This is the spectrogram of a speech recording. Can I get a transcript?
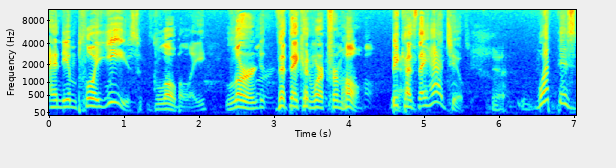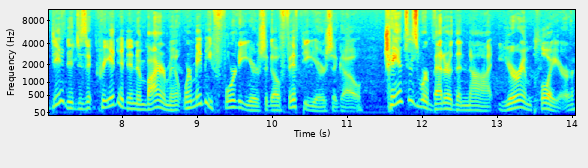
And employees globally learned that they could work from home because they had to. What this did is it created an environment where maybe 40 years ago, 50 years ago, chances were better than not your employer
